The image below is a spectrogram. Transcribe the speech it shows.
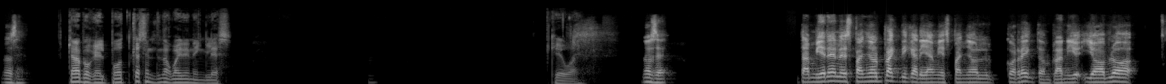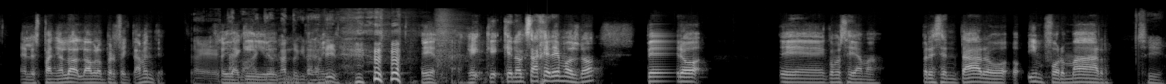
No sé. Claro, porque el podcast entiendo guay en inglés. Qué guay. No sé. También en español practicaría mi español correcto. En plan, yo, yo hablo. El español lo, lo hablo perfectamente. Eh, Soy de aquí, hablando, quiero también. decir. Sí, que, que- que no exageremos, ¿no? Pero, eh, ¿cómo se llama? Presentar o, o informar, Sí.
